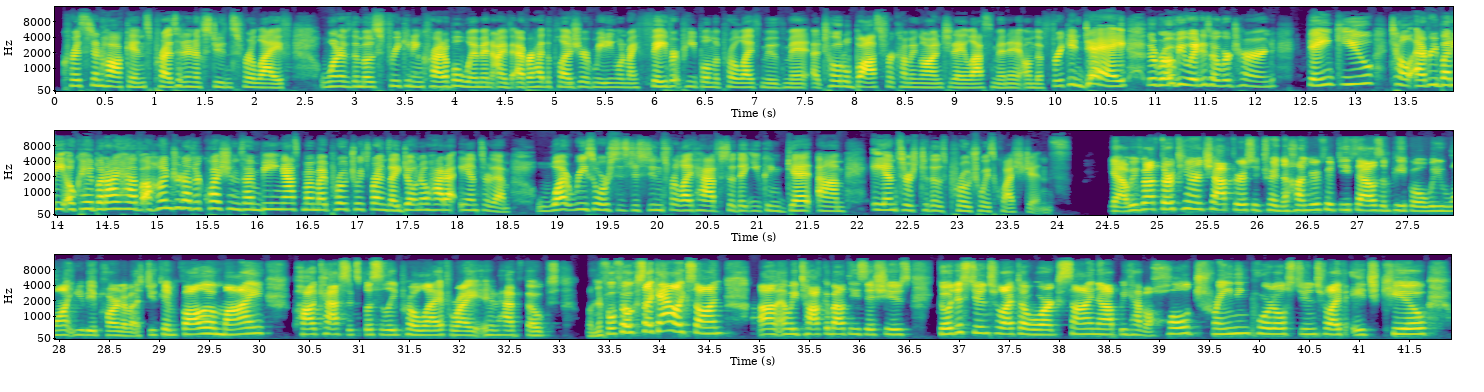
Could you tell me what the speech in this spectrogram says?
Kristan Hawkins, president of Students for Life, one of the most freaking incredible women I've ever had the pleasure of meeting, one of my favorite people in the pro life movement, a total boss for coming on today, last minute, on the freaking day the Roe v. Wade is overturned. Thank you. Tell everybody, okay, but I have a hundred other questions I'm being asked by my pro choice friends. I don't know how to answer them. What resources do Students for Life have so that you can get um, answers to those pro choice questions? Yeah, we've got 1,300 chapters. We trained 150,000 people. We want you to be part of us. You can follow my podcast, Explicitly Pro Life, where I have folks wonderful folks like Alex on, um, and we talk about these issues. Go to studentsforlife.org, sign up. We have a whole training portal, Students for Life HQ,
